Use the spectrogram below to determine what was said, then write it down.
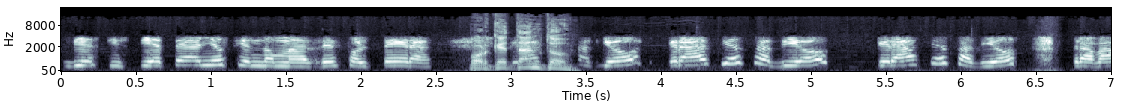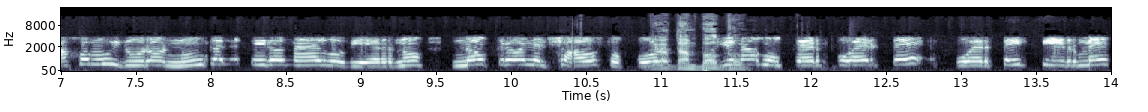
17 años siendo madre soltera. ¿Por qué tanto? Gracias a Dios, gracias a Dios, gracias a Dios, trabajo muy duro, nunca le he pedido nada al gobierno, no creo en el chavo soporte. Yo tampoco. Soy una mujer fuerte, fuerte y firme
